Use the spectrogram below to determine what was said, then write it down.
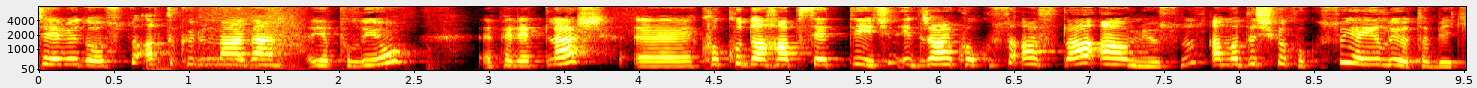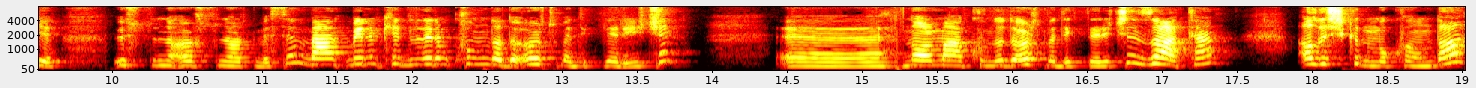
çevre dostu. Atık ürünlerden yapılıyor e, peletler. E, koku da hapsettiği için idrar kokusu asla almıyorsunuz. Ama dışkı kokusu yayılıyor tabii ki üstünü örtsün örtmesin. Ben Benim kedilerim kumda da örtmedikleri için e, normal kumda da örtmedikleri için zaten alışkınım o konuda.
